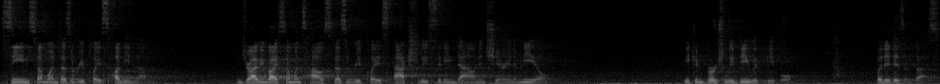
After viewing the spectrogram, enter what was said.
Seeing someone doesn't replace hugging them. And driving by someone's house doesn't replace actually sitting down and sharing a meal. We can virtually be with people, but it isn't best.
